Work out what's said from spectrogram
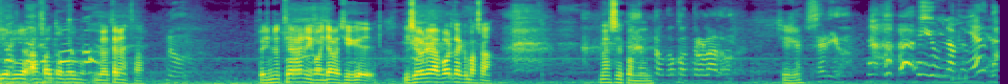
Dios mío, ha faltado algo. de la trenza. No, Pero si no cierra ni con llaves. Y, y se abre la puerta, ¿qué pasa? No se esconden. todo controlado. Sí. En serio. Y una mierda.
